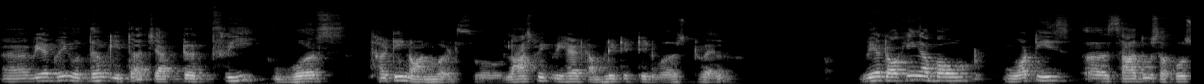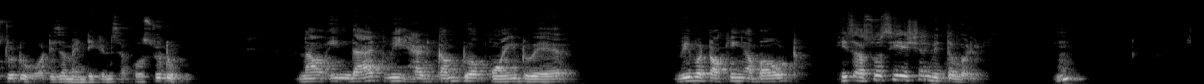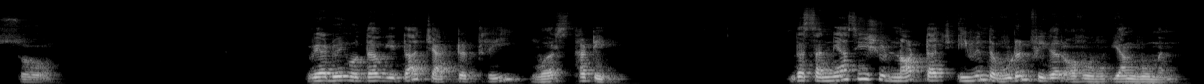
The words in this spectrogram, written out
Uh, we are doing Uddhav Gita, chapter 3, verse 13 onwards. So, last week we had completed till verse 12. We are talking about what is a sadhu supposed to do, what is a mendicant supposed to do. Now, in that, we had come to a point where we were talking about his association with the world. Hmm? So, we are doing Uddhav Gita, chapter 3, verse 13. The sannyasi should not touch even the wooden figure of a young woman,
